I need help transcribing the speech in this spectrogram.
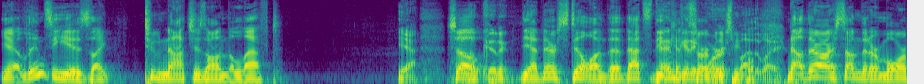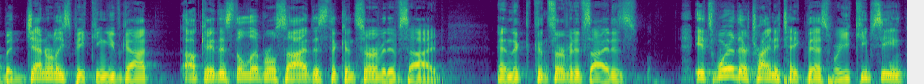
Yeah, Lindsey is like two notches on the left. Yeah. So No kidding. Yeah, they're still on the that's the And conservative worse, by the way. Now there are some that are more, but generally speaking, you've got okay, this is the liberal side, this is the conservative side. And the conservative side is it's where they're trying to take this, where you keep seeing,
